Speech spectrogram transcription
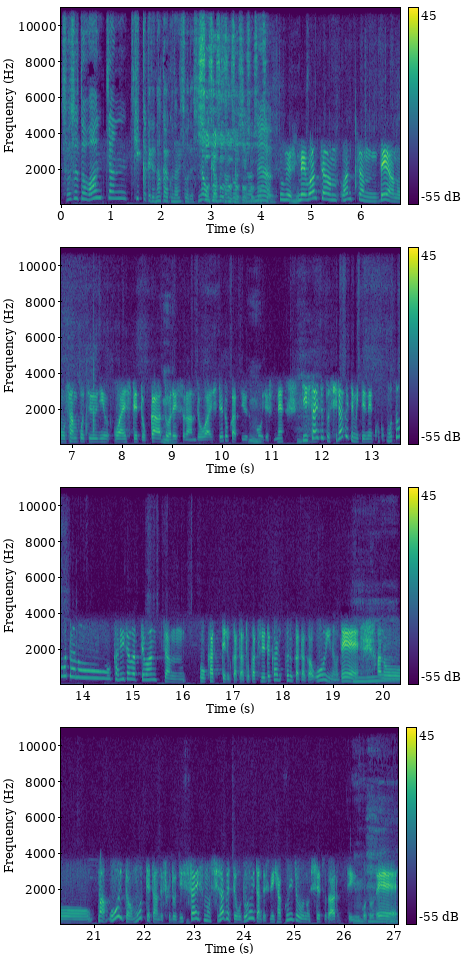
そうするとワンちゃんきっかけで仲良くなりそうですねそうお客さん同士そうそうそうそうがねそうですね、ワンちゃん、ワンちゃんであの散歩中にお会いしてとか、あとはレストランでお会いしてとかっていうのも多いですね、うん。実際ちょっと調べてみてね、ここもともとあの軽井沢ってワンちゃんを飼ってる方とか、連れてくる方が多いので、うん。あのーまあ、多いとは思ってたんですけど、実際、その調べて驚いたんですね、100以上の施設があるっていうことで。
